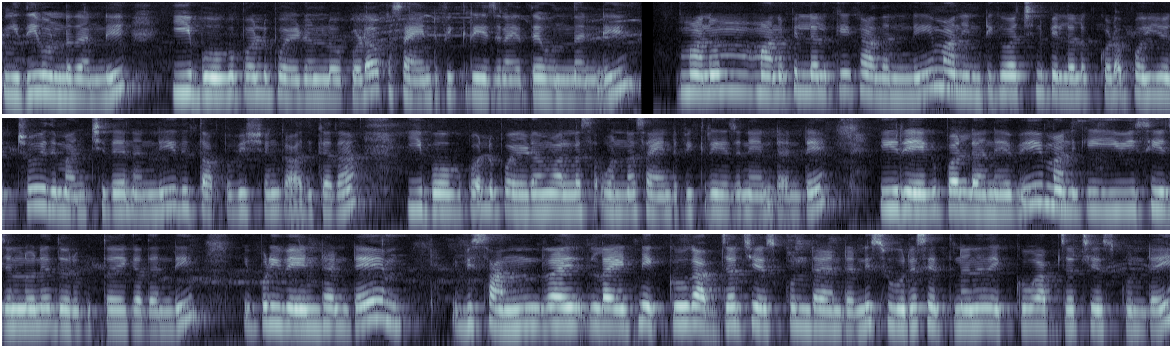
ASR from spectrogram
ఇది ఉండదండి. ఈ భోగపళ్ళు పోయడంలో కూడా ఒక సైంటిఫిక్ రీజన్ అయితే ఉందండి. మనం మన పిల్లలకి కాదండి మన ఇంటికి వచ్చిన పిల్లలకు కూడా పోయొచ్చు. ఇది మంచిదేనండి ఇది తప్పు విషయం కాదు కదా. ఈ భోగిపళ్ళు పోయడం వల్ల ఉన్న సైంటిఫిక్ రీజన్ ఏంటంటే ఈ రేగుపళ్ళు అనేవి మనకి ఈ సీజన్లోనే దొరుకుతాయి కదండి. ఇప్పుడు ఇవేంటంటే ఇవి సన్ రై లైట్ని ఎక్కువగా అబ్జర్వ్ చేసుకుంటాయంటండి. సూర్యశక్తిని అనేది ఎక్కువ అబ్జర్వ్ చేసుకుంటాయి.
